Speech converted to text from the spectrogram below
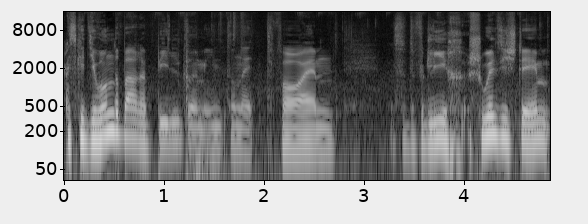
Es gibt die wunderbaren Bilder im Internet von ähm, also der Vergleich Schulsystem.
